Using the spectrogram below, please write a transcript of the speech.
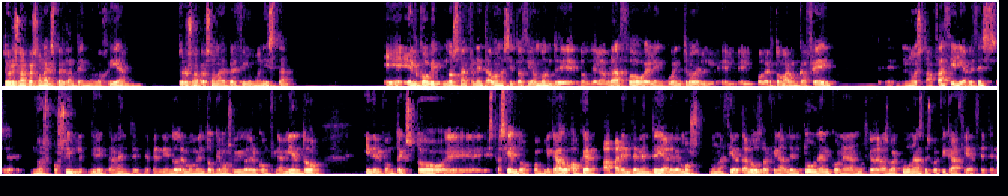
tú eres una persona experta en tecnología, tú eres una persona de perfil humanista, eh, el COVID nos ha enfrentado a una situación donde, donde el abrazo, el encuentro, el, poder tomar un café eh, no es tan fácil y a veces eh, no es posible directamente, dependiendo del momento que hemos vivido del confinamiento y del contexto, está siendo complicado, aunque aparentemente ya le vemos una cierta luz al final del túnel con el anuncio de las vacunas, de su eficacia, etc.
